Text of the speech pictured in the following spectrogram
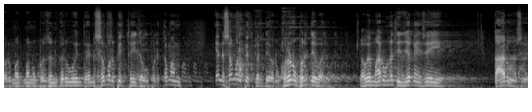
પરમાત્માનું ભજન કરવું હોય ને તો એને સમર્પિત થઈ જવું પડે. તમામ એને સમર્પિત કરી દેવાનું ભરણું ભરી દેવાનું. હવે મારું નથી, જે કંઈ છે એ તારું છે.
